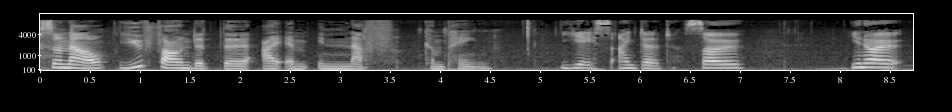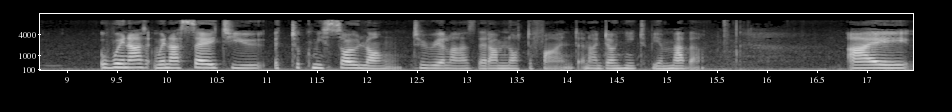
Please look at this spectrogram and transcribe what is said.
so now you founded the I Am Enough campaign. Yes, I did. So, you know, when I when I say to you, it took me so long to realize that I'm not defined and I don't need to be a mother. I,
